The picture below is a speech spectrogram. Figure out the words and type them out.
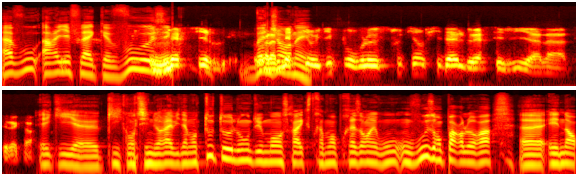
à vous Ariel Fleck. Vous Merci. Bonne voilà, journée. Merci Rudy pour le soutien fidèle de RCJ à la Téléca. Et qui, qui continuera évidemment tout au long du mois. On sera extrêmement présent et on, on vous en parlera euh, énormément.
